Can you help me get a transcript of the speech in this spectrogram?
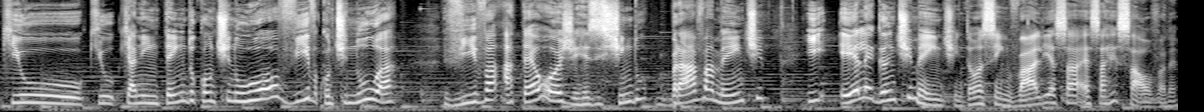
que o que, o, que a Nintendo continuou viva, continua viva até hoje, resistindo bravamente e elegantemente. Então, assim, vale essa, essa ressalva, né?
